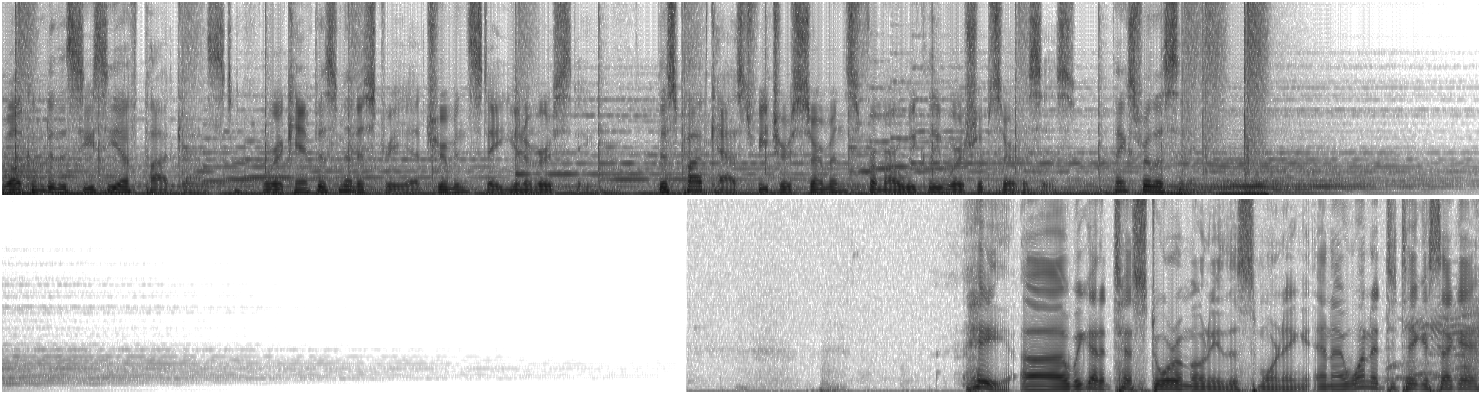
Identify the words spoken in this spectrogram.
Welcome to the CCF Podcast. We're a campus ministry at Truman State University. This podcast features sermons from our weekly worship services. Thanks for listening. Hey, uh, we got a testimony this morning, and I wanted to take a second.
